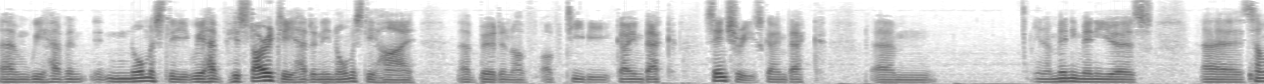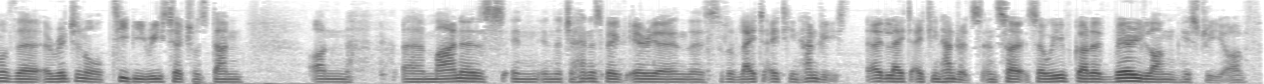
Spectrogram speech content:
Um, we have an enormously, we have historically had an enormously high uh, burden of, of TB going back centuries, going back, um, you know, many, many years. Uh, some of the original TB research was done on uh, miners in, in the Johannesburg area in the sort of late 1800s, uh, late 1800s, and so so we've got a very long history of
